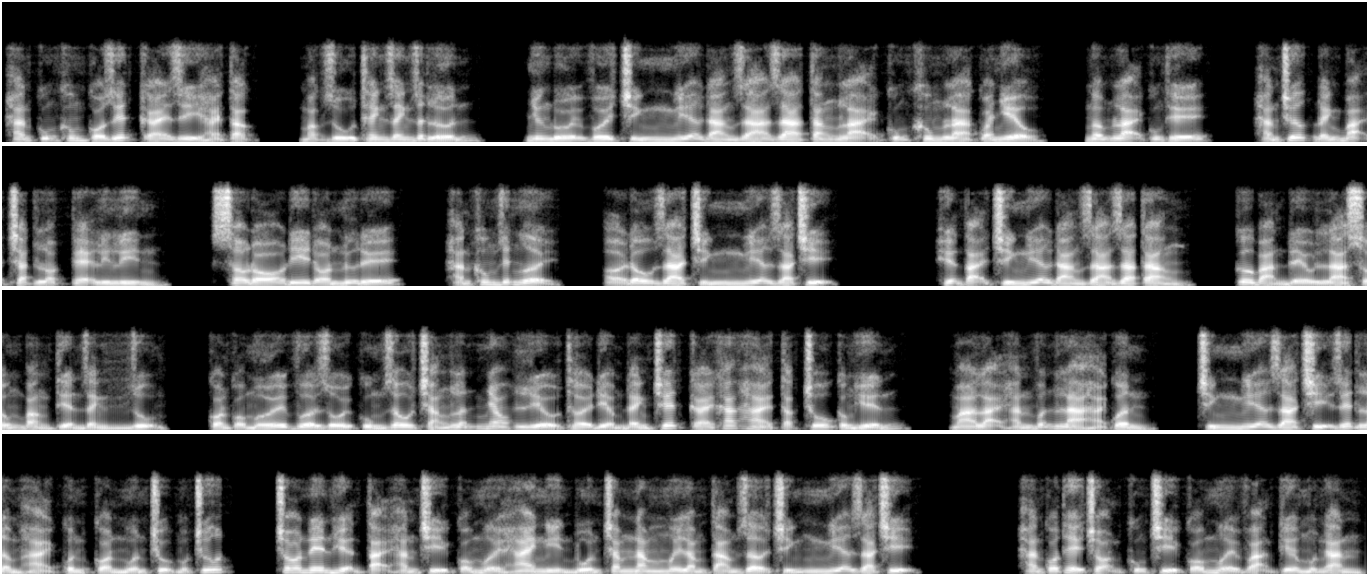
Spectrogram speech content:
hắn cũng không có giết cái gì hải tặc, mặc dù thanh danh rất lớn, nhưng đối với chính nghĩa đáng giá gia tăng lại cũng không là quá nhiều, ngẫm lại cũng thế, hắn trước đánh bại chặt lọt kẹ lilin, sau đó đi đón nữ đế, hắn không giết người, ở đâu ra chính nghĩa giá trị? Hiện tại chính nghĩa đang giá gia tăng, cơ bản đều là sống bằng tiền dành dụm còn có mới vừa rồi cùng dâu trắng lẫn nhau liều thời điểm đánh chết cái khác hải tặc chỗ công hiến, mà lại hắn vẫn là hải quân, chính nghĩa giá trị giết lầm hải quân còn muốn trụ một chút, cho nên hiện tại hắn chỉ có mười hai nghìn bốn trăm năm mươi lăm tám giờ chính nghĩa giá trị. Hắn có thể chọn cũng chỉ có mười vạn kia một ngăn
